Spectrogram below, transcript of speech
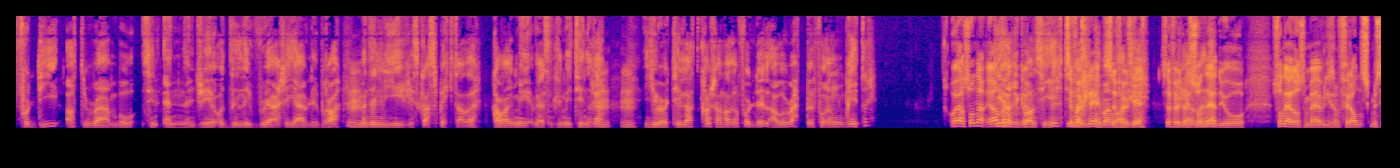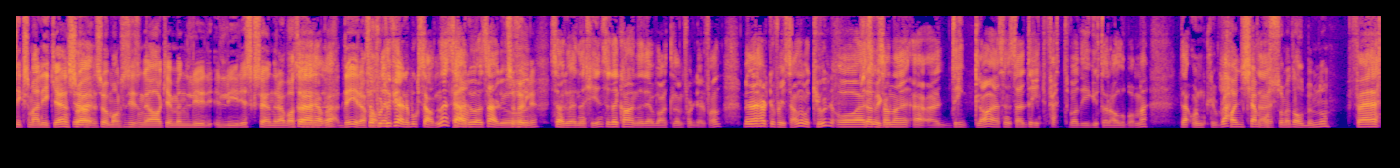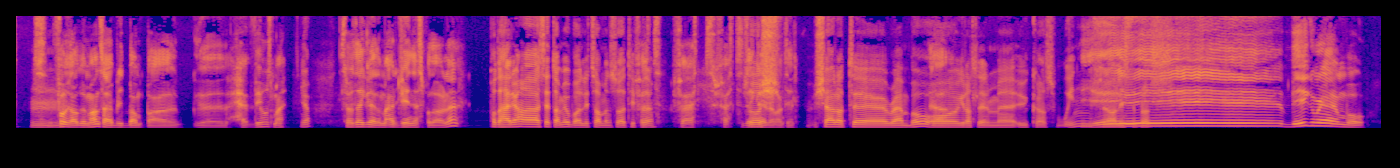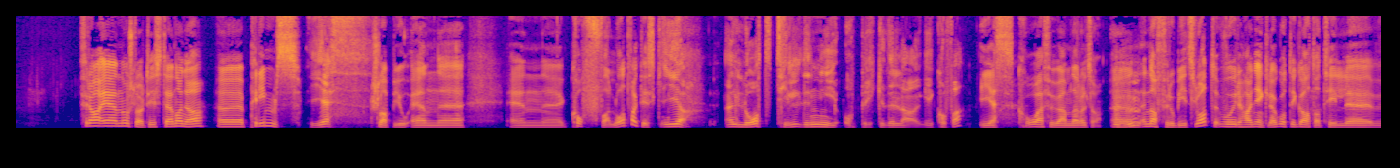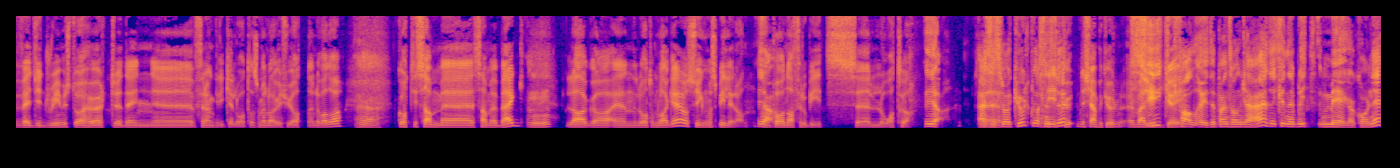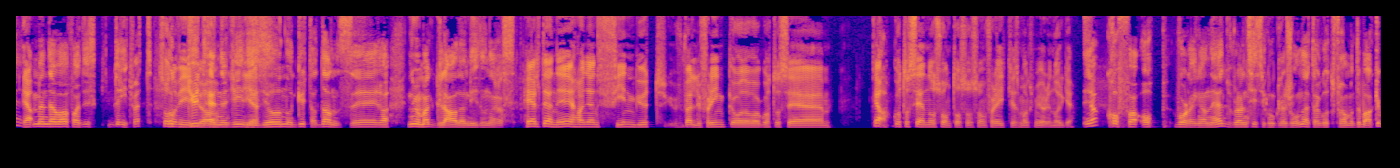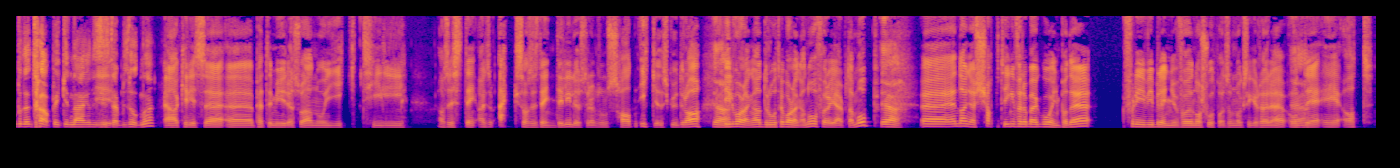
fordi at Rambo sin energy og delivery er så jævlig bra, Mm. men det lyriske aspektet av det kan være mye, vesentlig mye tynnere, Mm, gjør til at kanskje han har en fordel av å rappe foran briter. Å ja, sånn, ja. ja De men- hører ikke hva han sier. De Selvfølgelig. selvfølgelig, selvfølgelig. Sånn er det jo Sånn er det også med liksom fransk musikk som jeg liker. Så, Ja. så mange som sier sånn ja, ok, men lyr, lyrisk så er en ræva. Så det, det gir jeg Så fort du fjerner bokstavene, så, er det jo, så, er du, så er det energien. Så det kan hende det var til en fordel for han. Men jeg hørte freestylen, den var kul, og jeg syns han er, er, er dritglad. Jeg syns det er dritfett hva de gutta der holder på med. Det er ordentlig rap. Han kommer er også med et album nå. fett. Mhm. Forrige albumet hans er blitt bampa uh, heavy hos meg. Ja. Så det gleder meg. Er Jane Espadal der? På det her, ja. Jeg har sett dem jobba litt sammen, så jeg tipper det. Fett, fett. Det Så- gleder jeg meg til. Skjæra til Rambo, Ja. og gratulerer med ukas win fra listeplass. Big Rambo. Fra en Oslo-artist til en annen. Uh, Prims Yes. slapp jo en, eh, en eh, Koffa-låt, faktisk. Ja. En låt til det nyopprykkede laget Koffa. Yes, KFUM der, altså. Mm En, en afrobeats-låt hvor han egentlig har gått i gata til uh, Veggie Dream, hvis du har hørt den uh, Frankrike-låta som er laget i 2018, eller hva det var. Ja. Gått i samme, samme bag, Mhm. laga en låt om laget og synger om spillerne. Ja. På en afrobeats-låt. da. ja. Jeg syns det var kult. Hva syns du? Det er Kjempekul. Veldig Syk gøy. fallhøyde på en sånn greie. Det kunne blitt megacorny, Ja. men det var faktisk dritfett. Sånne og videoer, good energy i yes. og gutta danser, og er meg glad den videoen der, altså. Helt enig. Han er en fin gutt. Veldig flink, og det var godt å se ja, godt å se noe sånt også, for det er ikke så mange som gjør det i Norge. Ja, Koffa opp, Vålerenga ned. Hvordan den siste konklusjonen etter å ha gått fram og tilbake på det trapikken der de siste I- episodene. Ja, krise. Eh, Petter Myhre så jeg nå gikk til altså eksassistenten til Lillestrøm, som sa at han ikke skulle dra Ja. til Vålerenga. Dro til Vålerenga nå for å hjelpe dem opp. Ja. Eh, en annen kjapp ting for å bare gå inn på det, fordi vi brenner jo for norsk fotball, som dere sikkert hører, og Ja. det er at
